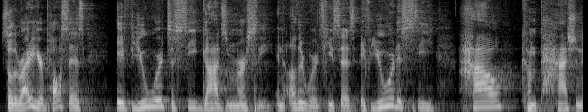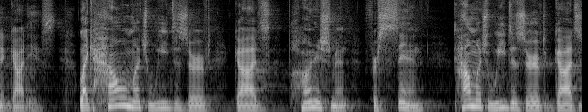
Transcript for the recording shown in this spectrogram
So the writer here, Paul says, if you were to see God's mercy, in other words, he says, if you were to see how compassionate God is, like how much we deserved God's punishment for sin, how much we deserved God's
